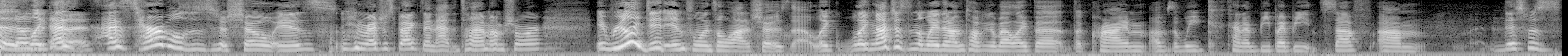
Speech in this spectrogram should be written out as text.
is, like as as terrible as this show is in retrospect, and at the time, I'm sure, it really did influence a lot of shows, though. Like, like not just in the way that I'm talking about, like the the crime of the week, kind of beat by beat stuff. Um, this was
